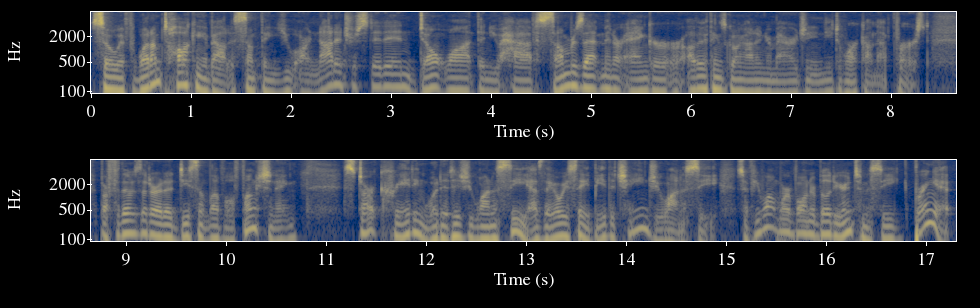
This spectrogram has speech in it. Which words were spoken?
So, if what I'm talking about is something you are not interested in, don't want, then you have some resentment or anger or other things going on in your marriage and you need to work on that first. But for those that are at a decent level of functioning, start creating what it is you want to see. As they always say, be the change you want to see. So, if you want more vulnerability or intimacy, bring it.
